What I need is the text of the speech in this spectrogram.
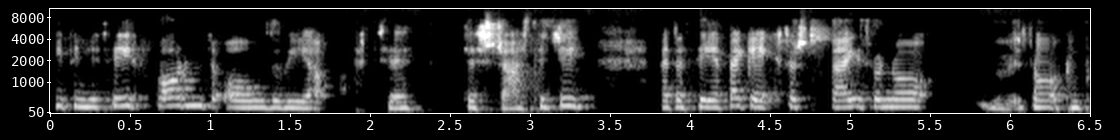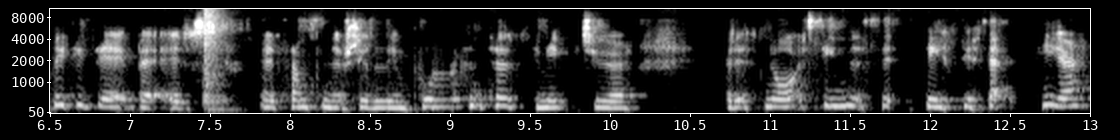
keeping you safe forms all the way up to, to strategy. As I say, a big exercise. We're not it's not completed yet, but it's it's something that's really important to us to make sure that it's not seen that safety sits here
